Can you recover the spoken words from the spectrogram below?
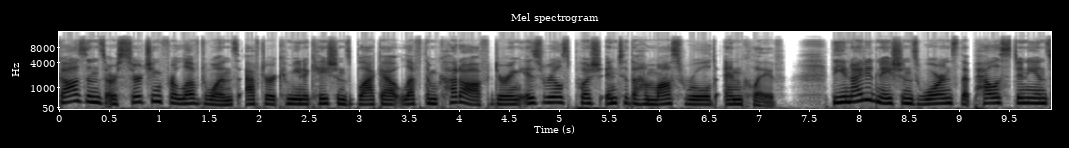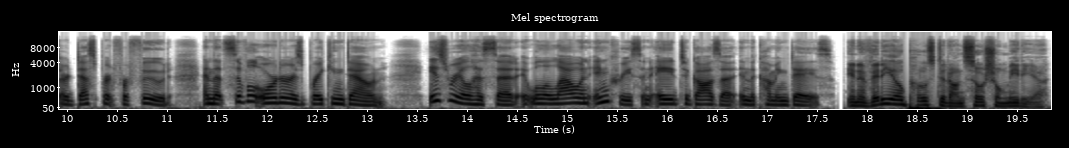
Gazans are searching for loved ones after a communications blackout left them cut off during Israel's push into the Hamas ruled enclave. The United Nations warns that Palestinians are desperate for food and that civil order is breaking down. Israel has said it will allow an increase in aid to Gaza in the coming days. In a video posted on social media,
